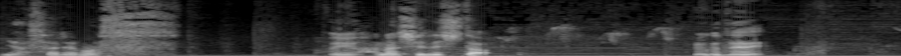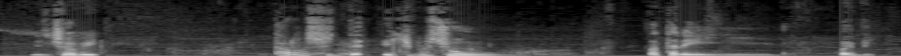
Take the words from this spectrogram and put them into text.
癒されます。という話でした。ということで、日曜日、楽しんでいきましょう。またねー。バイビー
